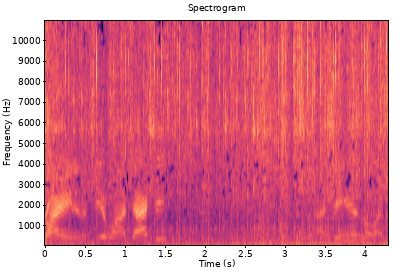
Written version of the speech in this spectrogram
Ryan in the Tijuana taxi. Taxi in the left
